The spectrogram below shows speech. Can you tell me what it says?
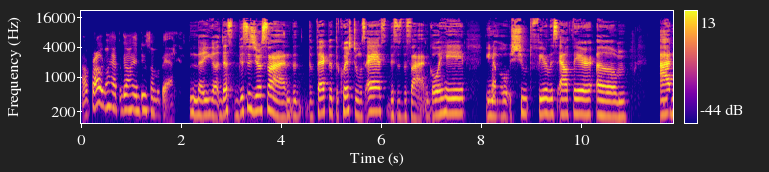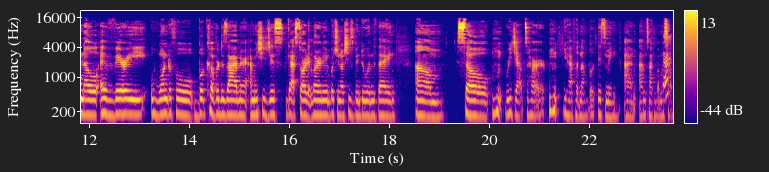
I'm probably gonna have to go ahead and do something about it. There you go. That's this is your sign. The the fact that the question was asked, this is the sign. Go ahead, you know, shoot fearless out there. Um I know a very wonderful book cover designer. I mean, she just got started learning, but you know, she's been doing the thing. Um so reach out to her. You have her number. It's me. I'm I'm talking about myself.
